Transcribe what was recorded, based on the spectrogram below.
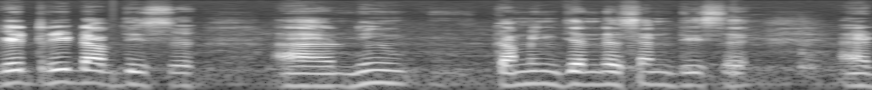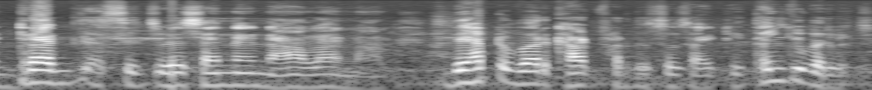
get rid of this uh, uh, new coming generation this uh, uh, drug situation and all and all they have to work hard for the society thank you very much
